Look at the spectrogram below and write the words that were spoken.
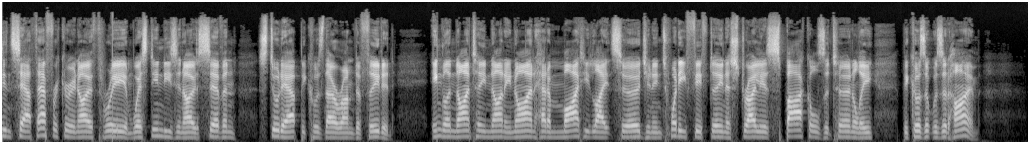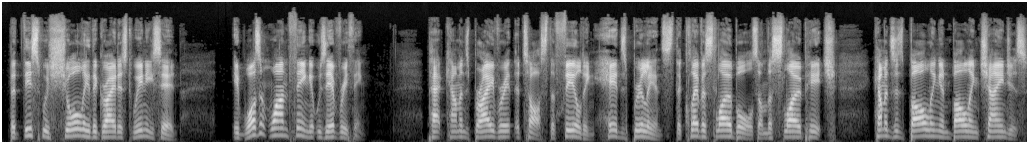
in South Africa in 03 and West Indies in 07 stood out because they were undefeated. England 1999 had a mighty late surge, and in 2015, Australia sparkles eternally because it was at home. But this was surely the greatest win, he said. It wasn't one thing, it was everything. Pat Cummins' bravery at the toss, the fielding, Head's brilliance, the clever slow balls on the slow pitch, Cummins' bowling and bowling changes,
